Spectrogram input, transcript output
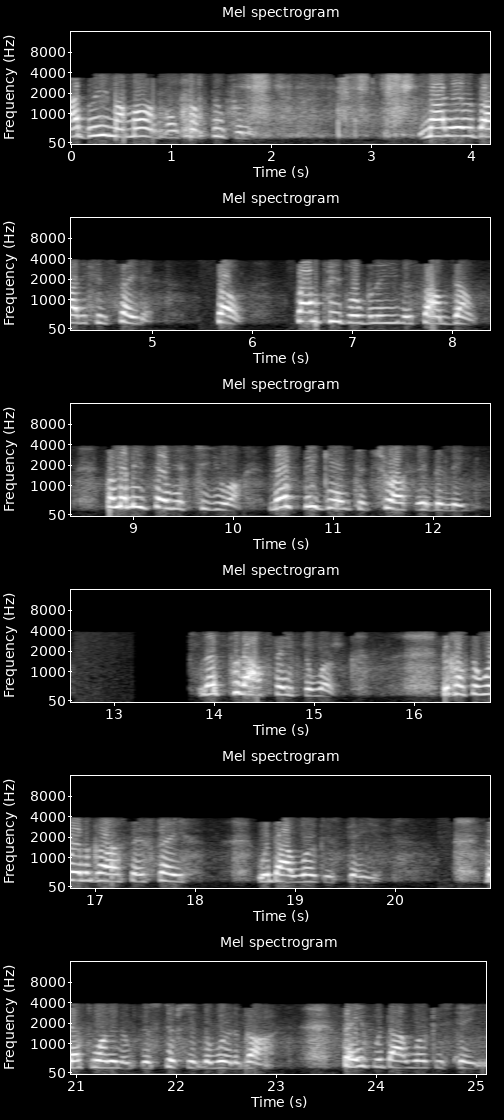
I believe my mom's gonna come through for me. Not everybody can say that. So some people believe and some don't. So let me say this to you all. Let's begin to trust and believe. Let's put our faith to work. Because the word of God says faith without work is dead. That's one of the, the scriptures, the word of God. Faith without work is dead.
